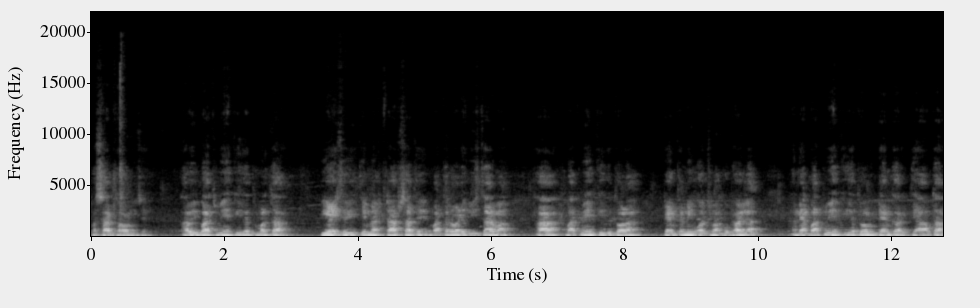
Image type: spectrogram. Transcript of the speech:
પસાર થવાનો છે. આવી બાતમી હકીકત મળતા પીઆઈ શ્રી તેમના સ્ટાફ સાથે માતરવાડી વિસ્તારમાં આ બાતમી હકીકતવાળા ટેન્કરની વોચમાં ગોઠવાયેલા અને આ બાતમી હકીકતવાળું ટેન્કર ત્યાં આવતા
